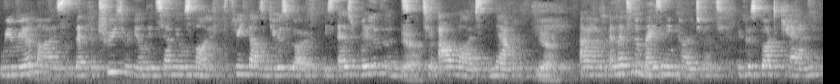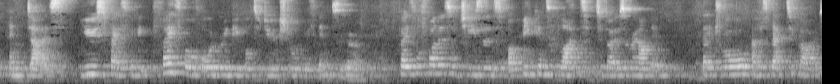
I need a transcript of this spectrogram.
we realize that the truth revealed in Samuel's life 3,000 years ago is as relevant Yeah. to our lives now. Yeah. Um, and that's an amazing encouragement because God can and does use faithfully, faithful, ordinary people to do extraordinary things. Yeah. Faithful followers of Jesus are beacons of light to those around them. They draw others back to God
